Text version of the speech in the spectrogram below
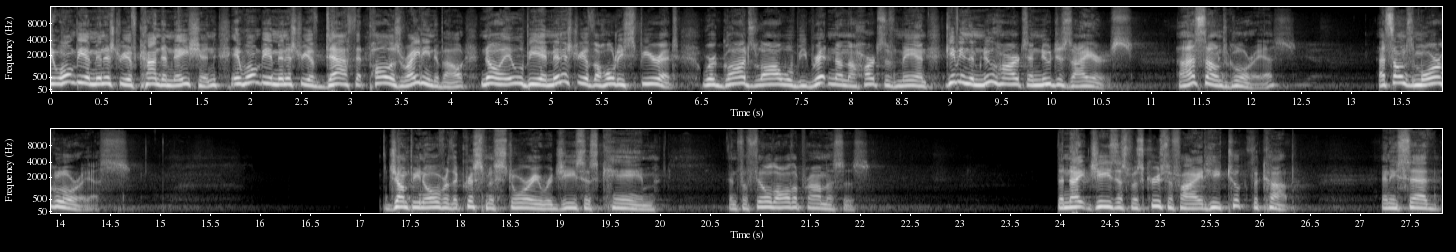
It won't be a ministry of condemnation. It won't be a ministry of death that Paul is writing about. No, it will be a ministry of the Holy Spirit where God's law will be written on the hearts of man, giving them new hearts and new desires. Now, that sounds glorious. That sounds more glorious. Jumping over the Christmas story where Jesus came and fulfilled all the promises. The night Jesus was crucified, he took the cup and he said,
